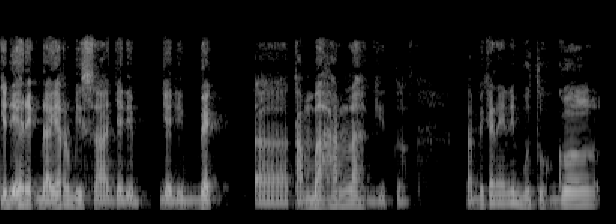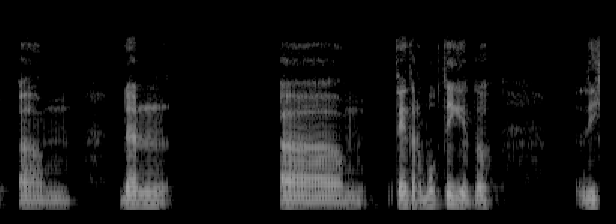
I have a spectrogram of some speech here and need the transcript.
jadi Eric Dyer bisa jadi jadi back uh, tambahan lah gitu. Tapi kan ini butuh gol um, dan um, terbukti gitu. Di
